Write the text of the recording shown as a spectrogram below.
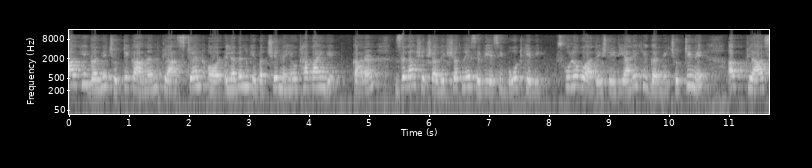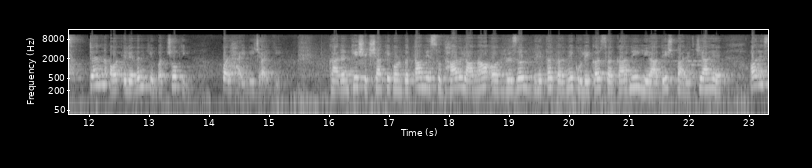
बार की गर्मी छुट्टी का आनंद क्लास 10 और 11 के बच्चे नहीं उठा पाएँगे। कारण, जिला शिक्षा अधीक्षक ने सीबीएसई बोर्ड के भी स्कूलों को आदेश दे दिया है कि गर्मी छुट्टी में अब क्लास 10 और 11 के बच्चों की पढ़ाई ली जाएगी। कारण कि शिक्षा की गुणवत्ता में सुधार लाना और रिज़ल्ट बेहतर करने को लेकर सरकार ने ये आदेश पारित किया है और इस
